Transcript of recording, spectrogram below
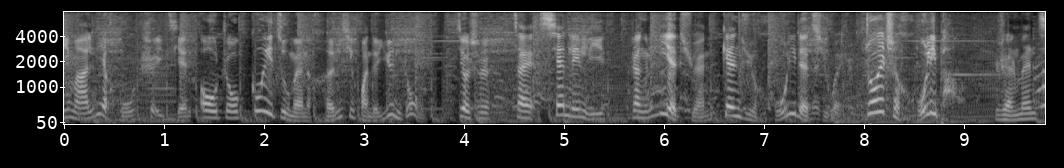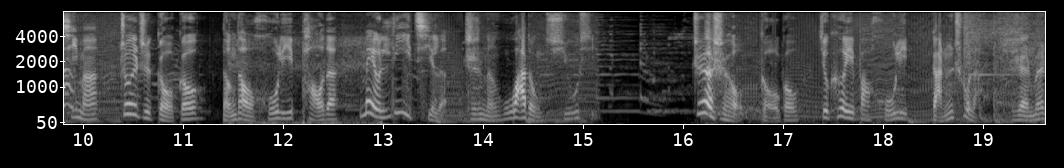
骑马猎狐是以前欧洲贵族们很喜欢的运动，就是在森林里让猎犬根据狐狸的气味追着狐狸跑，人们骑马追着狗狗，等到狐狸跑的没有力气了，只能挖洞休息。这时候狗狗就可以把狐狸赶出来，人们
